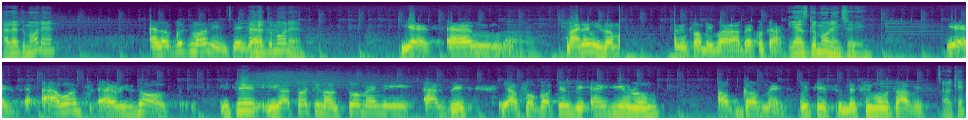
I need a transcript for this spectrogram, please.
Hello. Good morning. Hello, good morning, Gbenga. Hello. Good morning. Yes. Um, my name is Omar from Ibara, Bekuta. Yes. Good morning to you. Yes, I want a result. You see, you are touching on so many axes. You have forgotten the engine room of government, which is the civil service. Okay.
